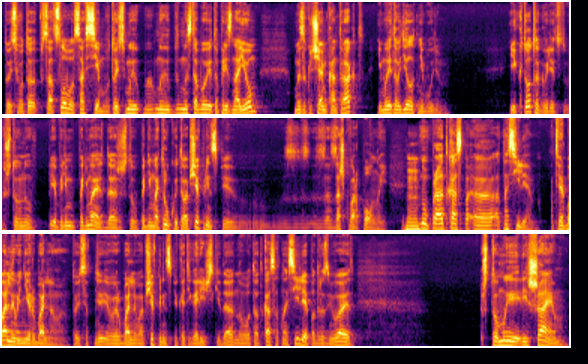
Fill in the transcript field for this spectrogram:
То есть вот от слова совсем. То есть мы, мы, мы с тобой это признаем, мы заключаем контракт, и мы этого делать не будем. И кто-то говорит, что, ну, я понимаю, да, что поднимать руку это вообще, в принципе, зашквар полный. Mm. Ну, про отказ э, от насилия, от вербального и невербального. То есть от невербального вообще, в принципе, категорически, да, но вот отказ от насилия подразумевает, что мы решаем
